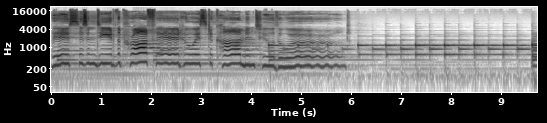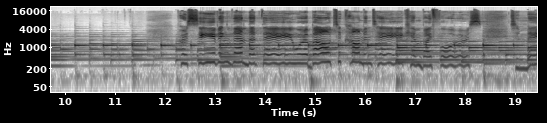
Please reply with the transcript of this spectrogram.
This is indeed the prophet who is to come into the world. Perceiving then that they were about to come and take him by force to make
